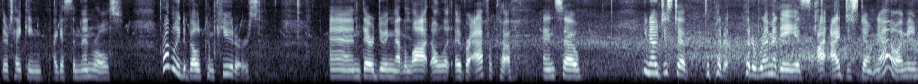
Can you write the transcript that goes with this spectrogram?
they're taking, I guess, the minerals probably to build computers. And they're doing that a lot all over Africa. And so, you know, just to, to put, a, put a remedy is, I, I just don't know. I mean,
